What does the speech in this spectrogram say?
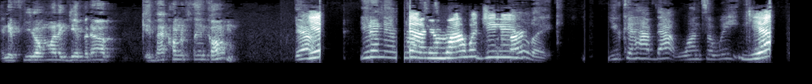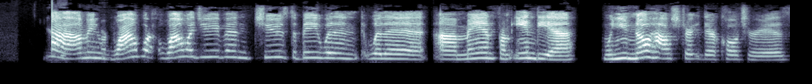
And if you don't want to give it up, get back on the plane, go home. Yeah. Yeah. You don't even Yeah, and why would you? garlic. You can have that once a week. Yeah, You're I mean, why would why would you even choose to be with an, with a, a man from India when you know how strict their culture is?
